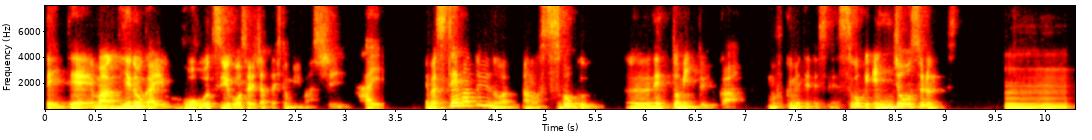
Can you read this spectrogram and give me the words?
ていて、まあ芸能界ほぼほぼ追放されちゃった人もいますし、はい。やっぱステマというのは、あの、すごく、うネット民というか、も含めてですね、すごく炎上するんです。うんうん。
